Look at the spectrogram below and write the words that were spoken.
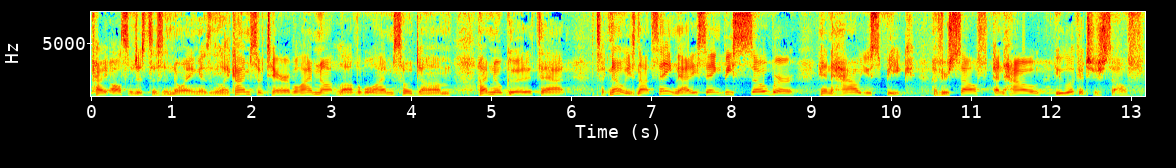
probably also just as annoying as they're like, I'm so terrible, I'm not lovable, I'm so dumb, I'm no good at that. It's like, no, he's not saying that. He's saying be sober in how you speak of yourself and how you look at yourself.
